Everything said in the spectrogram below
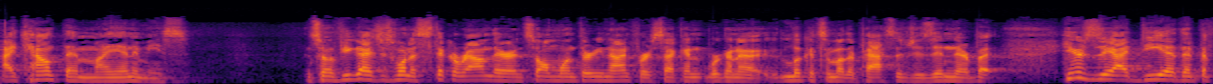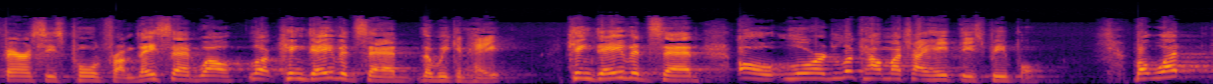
I count them my enemies. And so if you guys just want to stick around there in Psalm 139 for a second, we're going to look at some other passages in there. But here's the idea that the Pharisees pulled from. They said, well, look, King David said that we can hate. King David said, Oh, Lord, look how much I hate these people. But what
